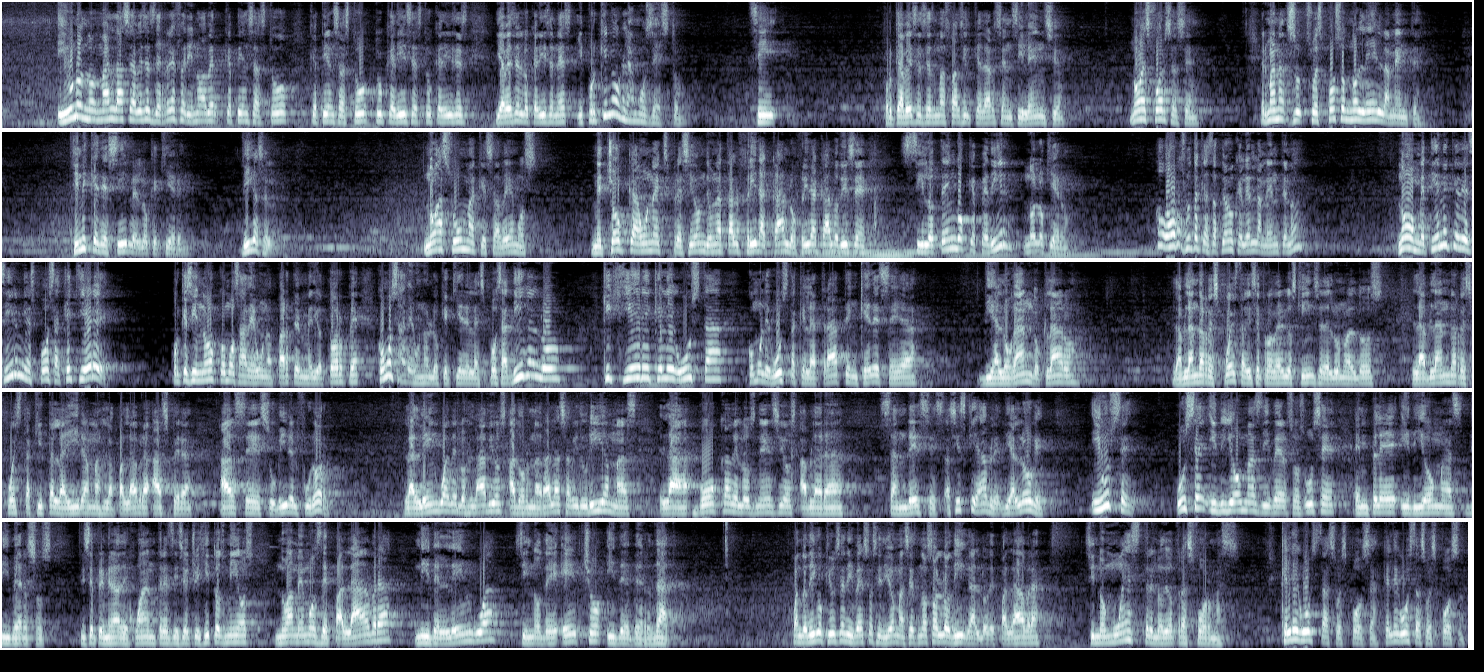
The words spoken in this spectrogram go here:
Y uno nomás la hace a veces de referee, ¿no? A ver, ¿qué piensas tú? ¿Qué piensas tú? ¿Tú qué dices? ¿Tú qué dices? Y a veces lo que dicen es, ¿y por qué no hablamos de esto? Sí, porque a veces es más fácil quedarse en silencio no esfuércese. Hermana, su, esposo no lee la mente. Tiene que decirle lo que quiere. Dígaselo. No asuma que sabemos. Me choca una expresión de una tal Frida Kahlo. Frida Kahlo dice, si lo tengo que pedir, no lo quiero. ahora resulta que hasta tengo que leer la mente, ¿no? No, me tiene que decir mi esposa qué quiere. Porque si no, ¿cómo sabe uno? Aparte medio torpe, ¿cómo sabe uno lo que quiere la esposa? Dígalo. ¿Qué quiere? ¿Qué le gusta? ¿Cómo le gusta que la traten? ¿Qué desea? Dialogando, claro. La blanda respuesta, dice Proverbios 15 del 1 al 2, la blanda respuesta quita la ira, mas la palabra áspera hace subir el furor. La lengua de los labios adornará la sabiduría, mas la boca de los necios hablará sandeces. Así es que hable, dialogue y use, use idiomas diversos, use, emplee idiomas diversos. Dice primera de Juan 3:18, hijitos míos, no amemos de palabra ni de lengua, sino de hecho y de verdad. Cuando digo que use diversos idiomas, es no solo dígalo de palabra, sino muéstrelo de otras formas. ¿Qué le gusta a su esposa? ¿Qué le gusta a su esposo?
